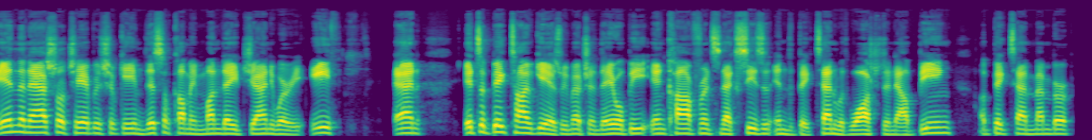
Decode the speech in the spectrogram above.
in the national championship game this upcoming Monday, January 8th. And it's a big time game, as we mentioned. They will be in conference next season in the Big Ten, with Washington now being a Big Ten member.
